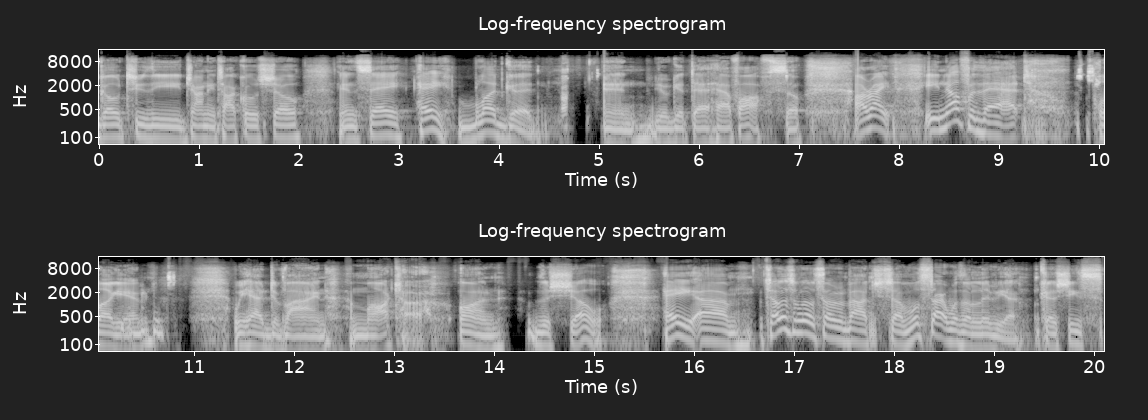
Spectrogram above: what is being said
go to the Johnny Tacos show and say, hey, Bloodgood and you'll get that half off. So, all right, enough of that plug in. We have Divine Martyr on the show. Hey, um, tell us a little something about yourself. We'll start with Olivia because she's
